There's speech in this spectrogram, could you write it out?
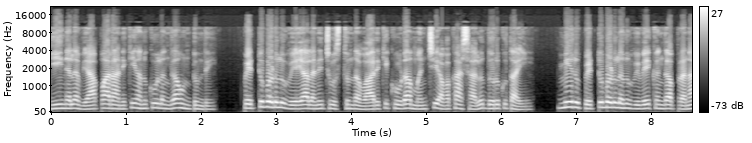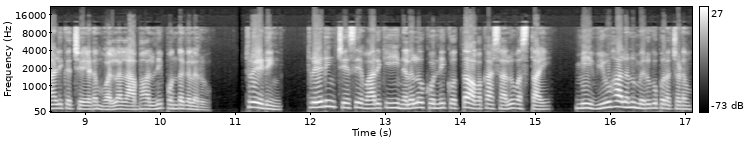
ఈ నెల వ్యాపారానికి అనుకూలంగా ఉంటుంది. పెట్టుబడులు వేయాలని చూస్తున్న వారికి కూడా మంచి అవకాశాలు దొరుకుతాయి. మీరు పెట్టుబడులను వివేకంగా ప్రణాళిక చేయడం వల్ల లాభాల్ని పొందగలరు. ట్రేడింగ్. ట్రేడింగ్ చేసే వారికి ఈ నెలలో కొన్ని కొత్త అవకాశాలు వస్తాయి. మీ వ్యూహాలను మెరుగుపరచడం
